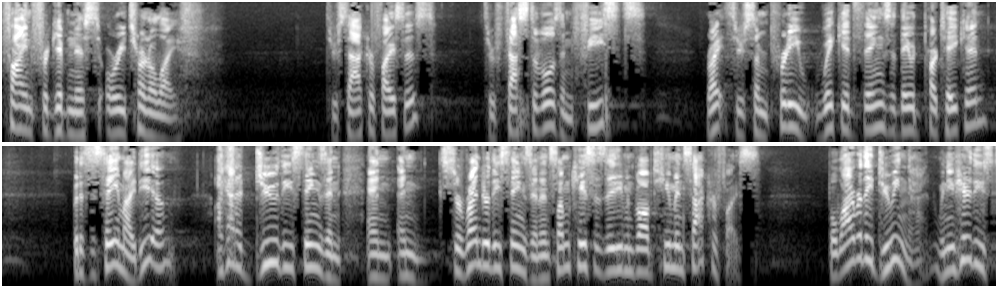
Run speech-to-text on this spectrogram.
find forgiveness or eternal life? Through sacrifices, through festivals and feasts, right? Through some pretty wicked things that they would partake in. But it's the same idea. I got to do these things and, and, and surrender these things. And in some cases, it even involved human sacrifice. But why were they doing that? When you hear these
